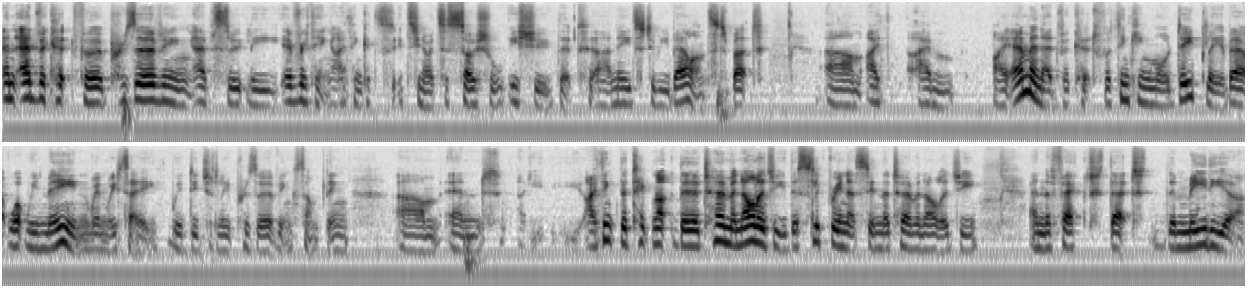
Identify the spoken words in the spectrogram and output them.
an advocate for preserving absolutely everything. I think it's, it's you know, it's a social issue that uh, needs to be balanced. But um, I, I'm, I am an advocate for thinking more deeply about what we mean when we say we're digitally preserving something, um, and I think the the terminology, the slipperiness in the terminology, and the fact that the media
